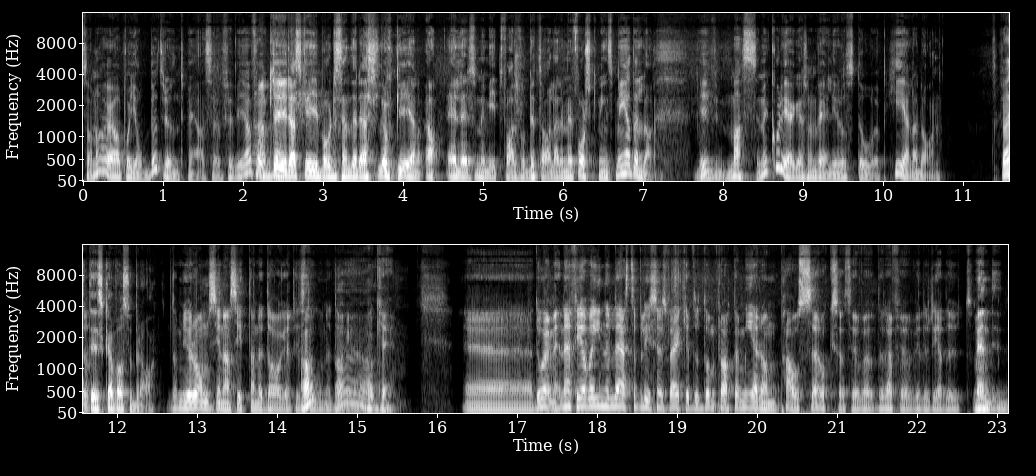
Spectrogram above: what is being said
Sådana har jag på jobbet runt mig alltså. För vi har fått Okej. dyra skrivbord sedan det där slog igenom. Ja, eller som i mitt fall får betala det med forskningsmedel då. Det är massor med kollegor som väljer att stå upp hela dagen. För att det ska vara så bra. De gör om sina sittande dagar till stående ja, dagar. ja, ja. Okej. Eh, då är jag med. Nej, för jag var inne och läste på Livsmedelsverket och de pratar mer om pauser också. Så var, det är därför jag ville reda ut. Men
